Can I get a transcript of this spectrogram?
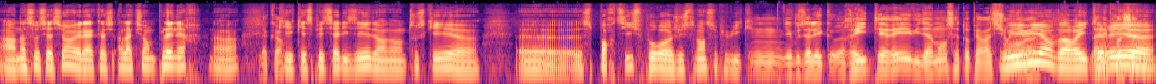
en association avec l'action plein air, là, qui, est- qui est spécialisée dans, dans tout ce qui est euh, euh, sportif pour justement ce public. Mhm. Et vous allez réitérer évidemment cette opération. Oui, euh, oui, on va réitérer, prochaine?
